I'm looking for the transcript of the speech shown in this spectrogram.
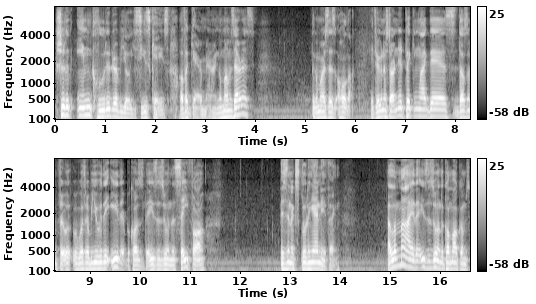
should have included Rabbi Yossi's case of a ger marrying a mamzeres. The Gemara says, hold on. If you're going to start nitpicking like this, it doesn't fit with, with Rabbi Yehuda either, because the Izazu and the Seifa isn't excluding anything. Elamai, the Izazu and the Kamakams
